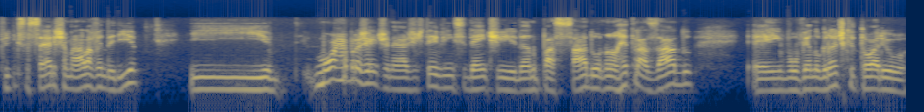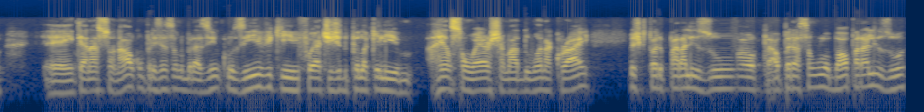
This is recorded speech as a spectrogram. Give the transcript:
fixa série chama A Lavanderia e mostra pra gente, né? A gente teve incidente no ano passado, não retrasado, é, envolvendo um grande escritório é, internacional com presença no Brasil, inclusive, que foi atingido pelo aquele ransomware chamado WannaCry o escritório paralisou, a operação global paralisou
